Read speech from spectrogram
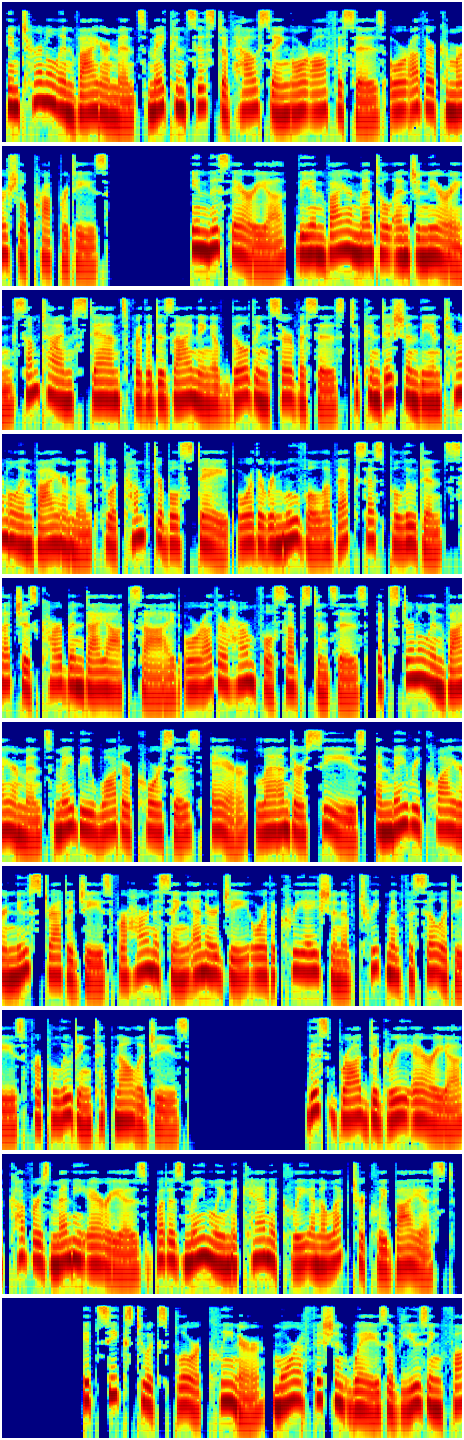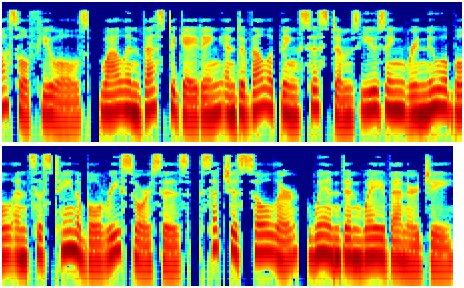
Internal environments may consist of housing or offices or other commercial properties. In this area, the environmental engineering sometimes stands for the designing of building services to condition the internal environment to a comfortable state or the removal of excess pollutants such as carbon dioxide or other harmful substances. External environments may be water courses, air, land, or seas, and may require new strategies for harnessing energy or the creation of treatment facilities for polluting technologies. This broad degree area covers many areas but is mainly mechanically and electrically biased. It seeks to explore cleaner, more efficient ways of using fossil fuels, while investigating and developing systems using renewable and sustainable resources, such as solar, wind and wave energy.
